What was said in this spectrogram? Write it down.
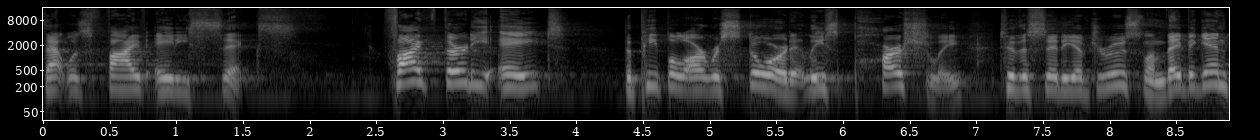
That was 586. 538, the people are restored, at least partially, to the city of Jerusalem. They begin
